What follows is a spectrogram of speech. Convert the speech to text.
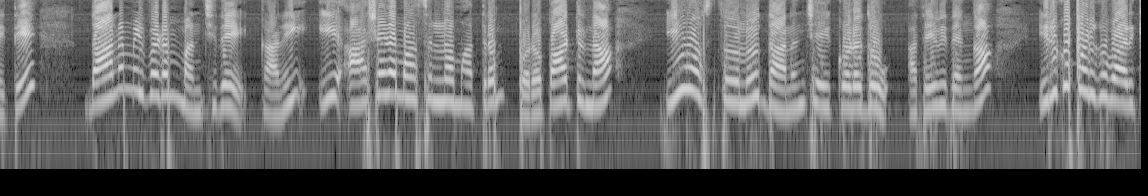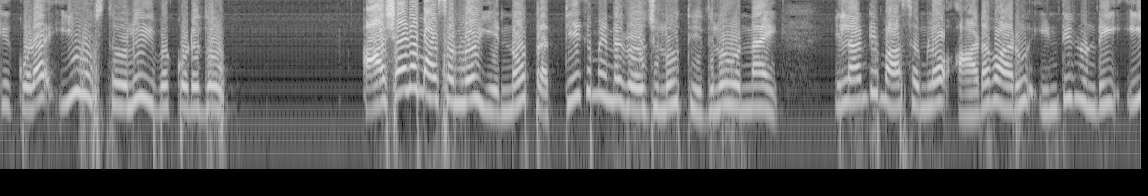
అయితే దానం ఇవ్వడం మంచిదే కానీ ఈ ఆషాఢ మాసంలో మాత్రం పొరపాటున ఈ వస్తువులు దానం చేయకూడదు. అదేవిధంగా ఇరుగు పొరుగు వారికి కూడా ఈ వస్తువులు ఇవ్వకూడదు. ఆషాఢ మాసంలో ఎన్నో ప్రత్యేకమైన రోజులు తిథులు ఉన్నాయి. ఇలాంటి మాసంలో ఆడవారు ఇంటి నుండి ఈ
